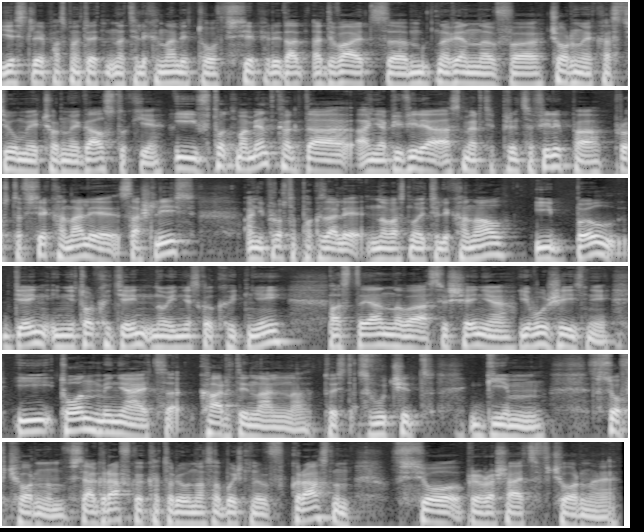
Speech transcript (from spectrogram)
Если посмотреть на телеканале, то все одеваются мгновенно в черные костюмы, черные галстуки. И в тот момент, когда они объявили о смерти принца Филиппа, просто все каналы сошлись, они просто показали новостной телеканал, И был день, и не только день, но и несколько дней постоянного освещения его жизни. И тон меняется кардинально. То есть звучит гимн, все в черном. Вся графика, которая у нас обычно в красном, все превращается в черное.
